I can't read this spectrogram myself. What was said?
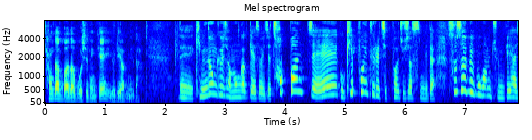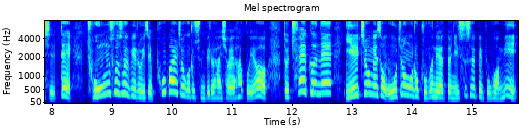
상담 받아 보시는 게 유리합니다. 네, 김동규 전문가께서 이제 첫 번째 그 키포인트를 짚어주셨습니다. 수술비 보험 준비하실 때 종수술비로 이제 포괄적으로 준비를 하셔야 하고요. 또 최근에 1종에서 5종으로 구분되었던 이 수술비 보험이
